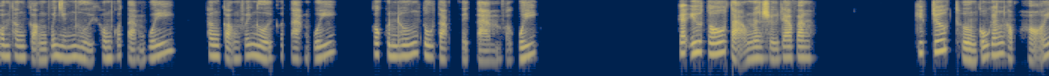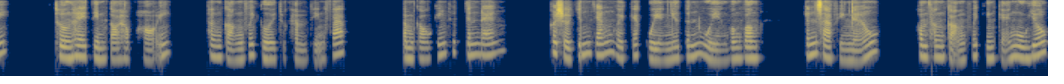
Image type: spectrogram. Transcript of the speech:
không thân cận với những người không có tàm quý, thân cận với người có tàm quý, có khuynh hướng tu tập về tàm và quý. Các yếu tố tạo nên sự đa văn. Kiếp trước thường cố gắng học hỏi, thường hay tìm tòi học hỏi, thân cận với người thực hành thiện pháp, tầm cầu kiến thức chánh đáng, có sự chính chắn về các quyền như tính quyền vân vân, tránh xa phiền não, không thân cận với những kẻ ngu dốt,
